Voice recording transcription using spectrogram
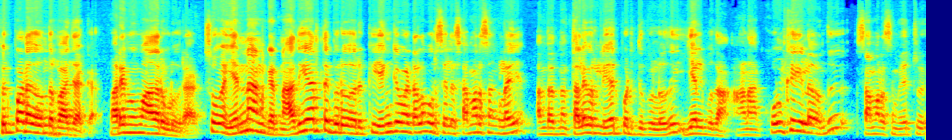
பிற்பாடு அது வந்து பாஜக. மறைமுகமாக ஆதரவு கொடுக்குறாங்க. ஸோ என்னன்னு கேட்டால் அதிகாரத்தை பெறுவதற்கு எங்கே வேண்டாலும் ஒரு சில சமரசங்களை அந்தந்த தலைவர்கள் ஏற்படுத்திக் கொள்வது இயல்பு தான் ஆனால் கொள்கையில் வந்து சமரசம் ஏற்று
